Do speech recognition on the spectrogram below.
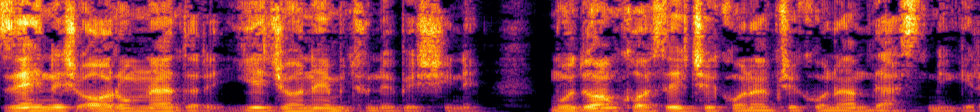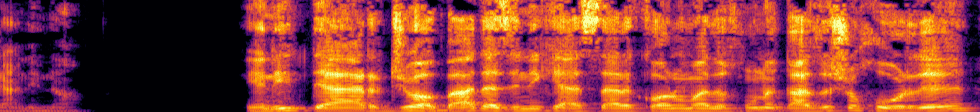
ذهنش آروم نداره یه جا نمی‌تونه بشینه. مدام کاسه چه کنم چه کنم دست می‌گیرن اینا. یعنی در جا بعد از اینی که از سر کار اومده خونه غذاشو خورده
